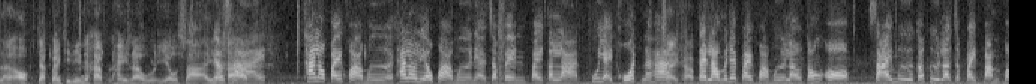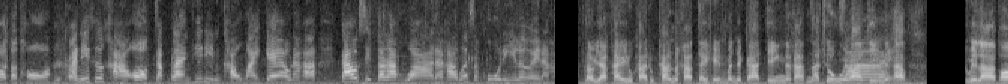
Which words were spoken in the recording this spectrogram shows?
แล้วออกจากแปลงที่ดินนะครับ ให้เราเลี้ยวซ้ายเลี้ยวนะครัซ้าบยถ้าเราไปขวามือ ถ้าเราเลี้ยวขวามือเนี่ยจะเป็นไปตลาดผู้ใหญ่พจน์นะคะ ใช่ครับ แต่เราไม่ได้ไปขวามือเราต้องออก ซ้ายมือก็คือเราจะไปปั๊มปตทนะครับอันนี้คือขาออกจากแปลงที่ดินเขาไม้แก้วนะคะ 90 ตารางวานะคะ เมื่อสักครู่นี้เลยนะคะ เราอยากให้ลูกค้าทุกท่านนะครับ ได้เห็นบรรยากาศจริงนะครับณช่วงเวลาจริงนะครับ เวลาก็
